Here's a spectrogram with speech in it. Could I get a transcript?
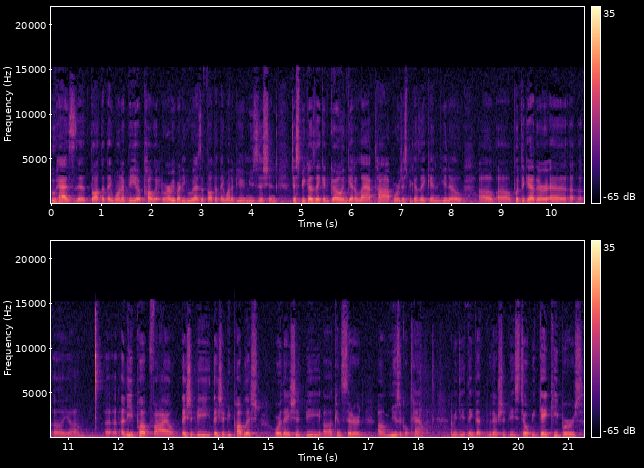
who has the thought that they want to be a poet, or everybody who has a thought that they want to be a musician, just because they can go and get a laptop, or just because they can, you know, uh, uh, put together a, a, a, um, an EPUB file, they should be they should be published, or they should be uh, considered um, musical talent. I mean, do you think that there should be still be gatekeepers?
